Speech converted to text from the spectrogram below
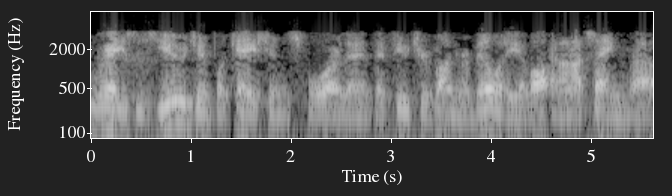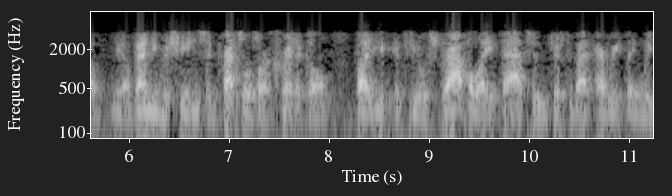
raises huge implications for the, the future vulnerability of all, and I'm not saying, uh, you know, vending machines and pretzels are critical, but you, if you extrapolate that to just about everything we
